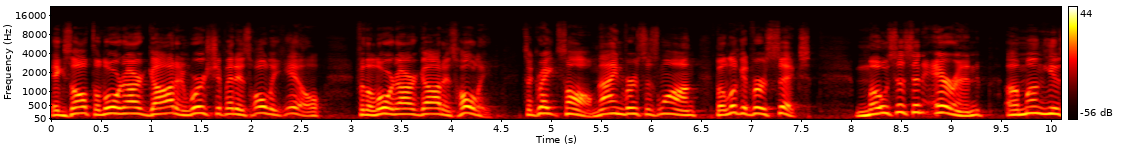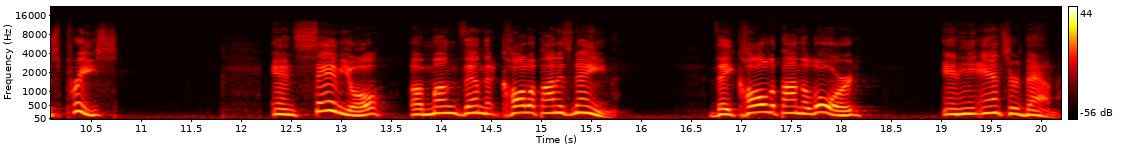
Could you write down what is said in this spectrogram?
Exalt the Lord our God and worship at his holy hill, for the Lord our God is holy. It's a great psalm, nine verses long, but look at verse 6. Moses and Aaron among his priests, and Samuel among them that call upon his name. They called upon the Lord, and he answered them.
